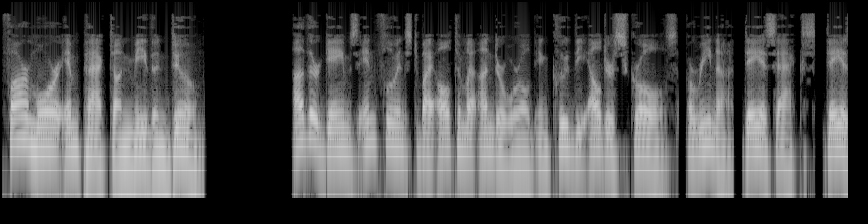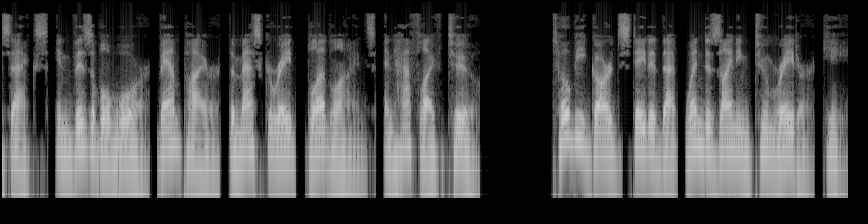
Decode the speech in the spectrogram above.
far more impact on me than Doom. Other games influenced by Ultima Underworld include The Elder Scrolls, Arena, Deus Ex, Deus Ex, Invisible War, Vampire, The Masquerade, Bloodlines, and Half-Life 2. Toby Gard stated that, when designing Tomb Raider, he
